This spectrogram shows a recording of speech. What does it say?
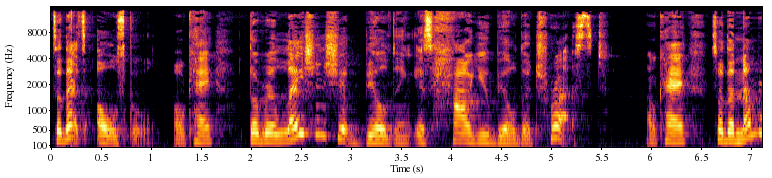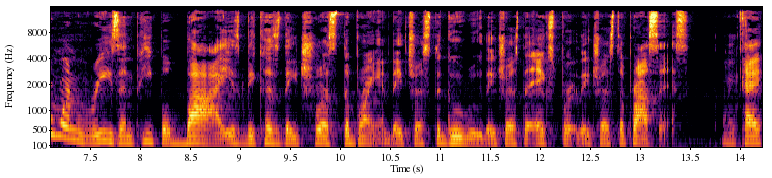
So that's old school, okay? The relationship building is how you build a trust. Okay. So the number one reason people buy is because they trust the brand, they trust the guru, they trust the expert, they trust the process. Okay.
